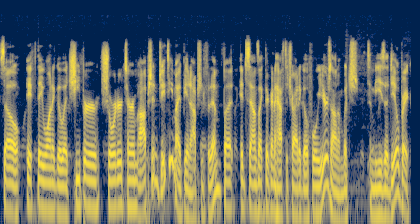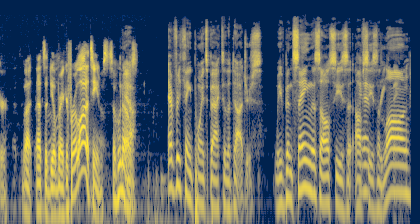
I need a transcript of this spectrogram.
So if they want to go a cheaper, shorter term option, JT might be an option for them. But it sounds like they're going to have to try to go four years on him, which to me is a deal breaker. But that's a deal breaker for a lot of teams. So who knows? Everything points back to the Dodgers. We've been saying this all season, off season long.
